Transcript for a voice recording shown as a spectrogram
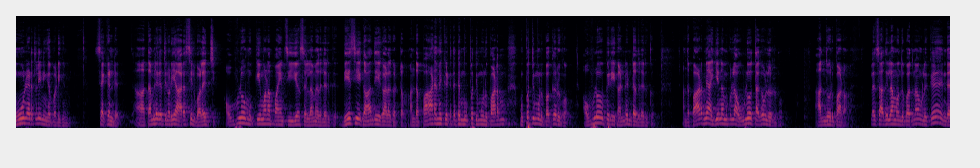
மூணு இடத்துலையும் நீங்கள் படிக்கணும். செகண்டு தமிழகத்தினுடைய அரசியல் வளர்ச்சி. அவ்வளோ முக்கியமான பாயிண்ட்ஸ் இயர்ஸ் எல்லாமே அதில் இருக்குது தேசிய காந்திய காலகட்டம் அந்த பாடமே கிட்டத்தட்ட முப்பத்தி மூணு பாடம் முப்பத்தி மூணு பக்கம் இருக்கும். அவ்வளோ பெரிய கண்டென்ட் அதில் இருக்கும் அந்த பாடமே ஐஎன்எம்குள்ளே அவ்வளோ தகவல் இருக்கும். அந்த ஒரு பாடம். ப்ளஸ் அது இல்லாமல் வந்து பார்த்தோன்னா உங்களுக்கு இந்த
